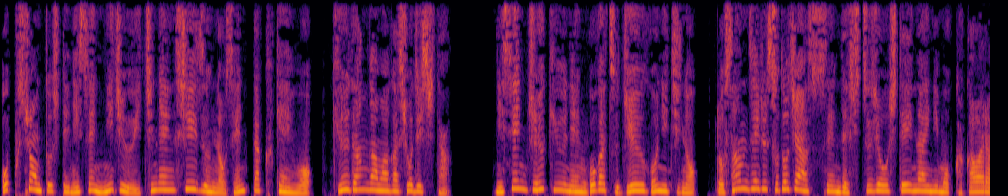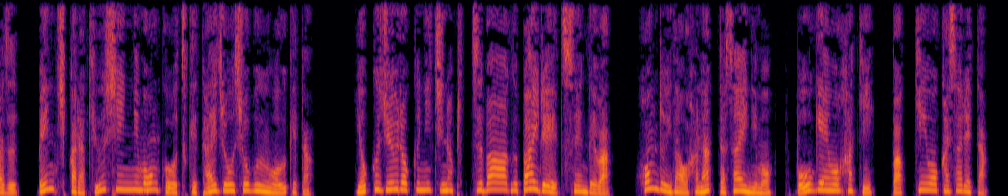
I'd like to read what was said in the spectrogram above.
オプションとして2021年シーズンの選択権を球団側が所持した。2019年5月15日のロサンゼルスドジャース戦で出場していないにもかかわらず、ベンチから球審に文句をつけ退場処分を受けた。翌16日のピッツバーグパイレーツ戦では、本塁打を放った際にも暴言を吐き、罰金を課された。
